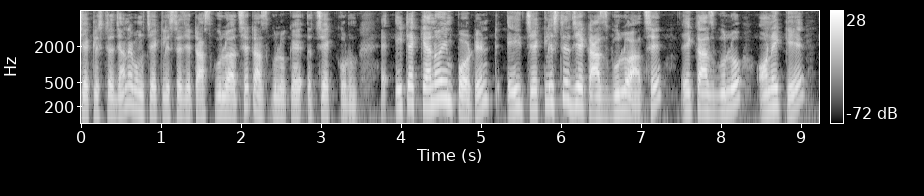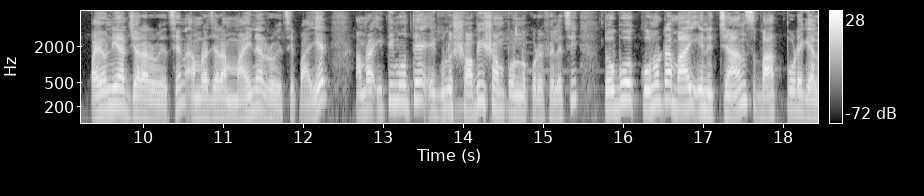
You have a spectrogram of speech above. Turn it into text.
চেক লিস্টে যান এবং চেক লিস্টে যে টাস্কগুলো আছে টাস্কগুলোকে চেক করুন। এটা কেন ইম্পর্টেন্ট এই চেক লিস্টে যে কাজগুলো আছে, এই কাজগুলো অনেকে পায়োনিয়ার যারা রয়েছেন, আমরা যারা মাইনার রয়েছে পায়ের, আমরা ইতিমধ্যে এগুলো সবই সম্পন্ন করে ফেলেছি। তবুও কোনোটা বাই এনি চান্স বাদ পড়ে গেল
